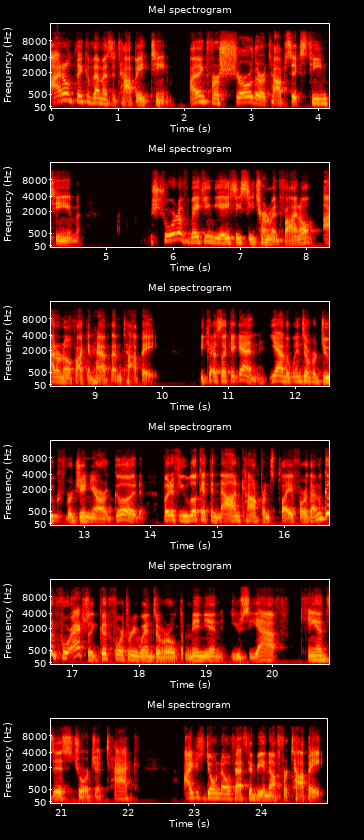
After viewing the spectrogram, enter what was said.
I don't think of them as a top eight team. I think for sure they're a top 16 team short of making the ACC tournament final, I don't know if I can have them top eight. Because, like, again, yeah, the wins over Duke, Virginia are good. But if you look at the non conference play for them, a good four, actually, good 4 3 wins over Old Dominion, UCF, Kansas, Georgia Tech. I just don't know if that's going to be enough for top eight.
